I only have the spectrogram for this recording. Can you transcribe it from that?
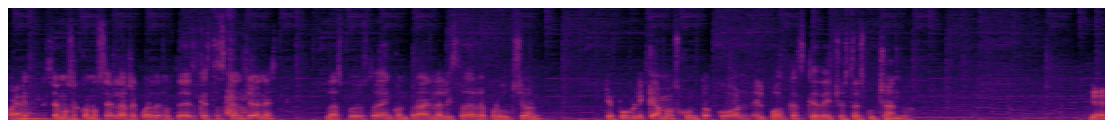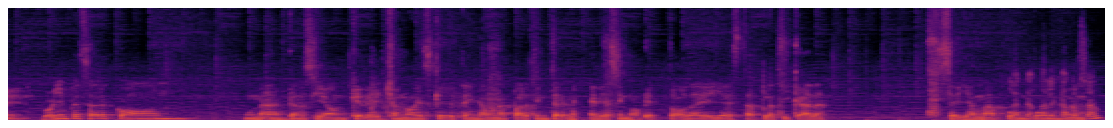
Bueno, Empecemos a conocerlas. Recuerden ustedes que estas canciones las puede usted encontrar en la lista de reproducción que publicamos junto con el podcast que de hecho está escuchando. bien, voy a empezar con una canción que de hecho no es que tenga una parte intermedia, sino que toda ella está platicada. Se llama ¿La Pum canta Pum Alejandro Bang. Sanz?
